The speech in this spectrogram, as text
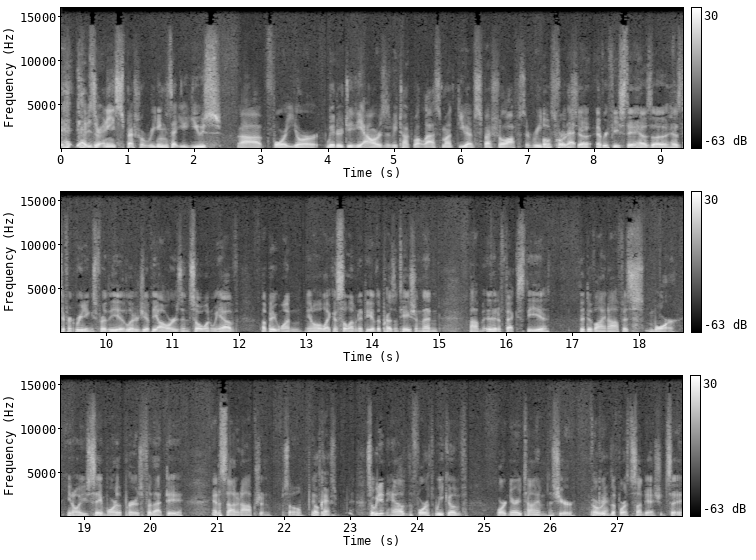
ha- is there any special readings that you use uh, for your liturgy of the hours, as we talked about last month? Do you have special office of Oh, readings of course, for that yeah. day? Every feast day has uh, has different readings for the liturgy of the hours, and so when we have a big one, you know, like a solemnity of the presentation, then um, it affects the the divine office more. You know, you say more of the prayers for that day, and it's not an option. So Okay. takes- so we didn't have the fourth week of ordinary time this year, or Okay. the fourth Sunday, I should say,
